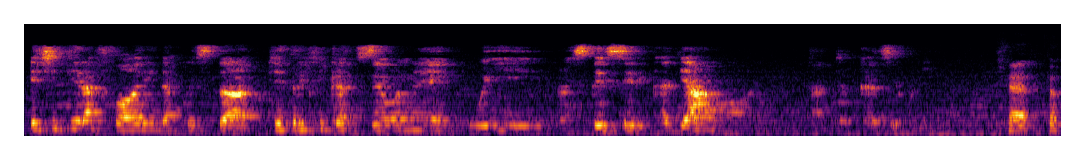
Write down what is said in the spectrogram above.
e ci tira fuori da questa pietrificazione in cui noi stessi ricadiamo in tante occasioni. Certo,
